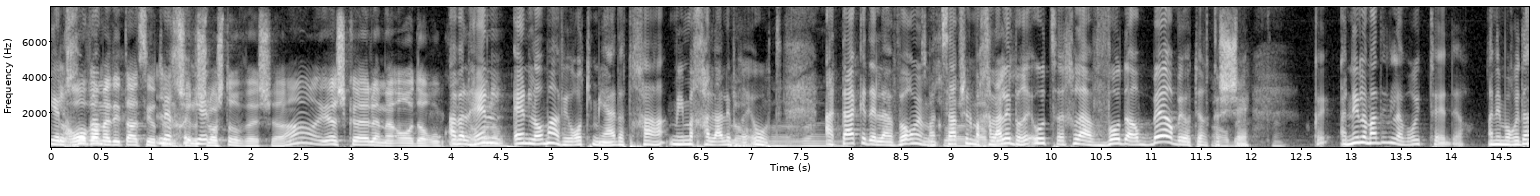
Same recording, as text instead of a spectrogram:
ילכו רוב גם... המדיטציות הן של י... שלושת רבעי שעה, יש כאלה מאוד ארוכות. אבל, אבל הן, לא... הן לא מעבירות מיד אותך ממחלה לא, לבריאות. לא, זה... אתה, כדי לעבור ממצב של לעבוד. מחלה לבריאות, צריך לעבוד הרבה הרבה יותר הרבה, קשה. כן. Okay? אוקיי? אני למדתי להוריד תדר. אני מורידה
